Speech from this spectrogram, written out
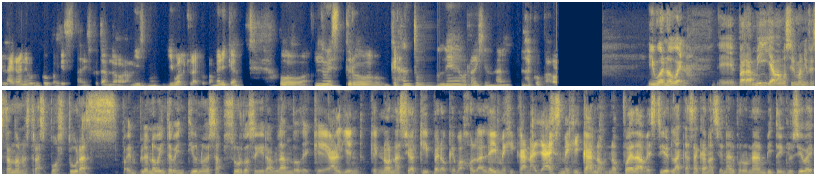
la gran Eurocopa que se está disputando ahora mismo, igual que la Copa América, o nuestro gran torneo regional, la Copa Y bueno, bueno, eh, para mí ya vamos a ir manifestando nuestras posturas. En pleno 2021 es absurdo seguir hablando de que alguien que no nació aquí pero que bajo la ley mexicana ya es mexicano no pueda vestir la casaca nacional por un ámbito inclusive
